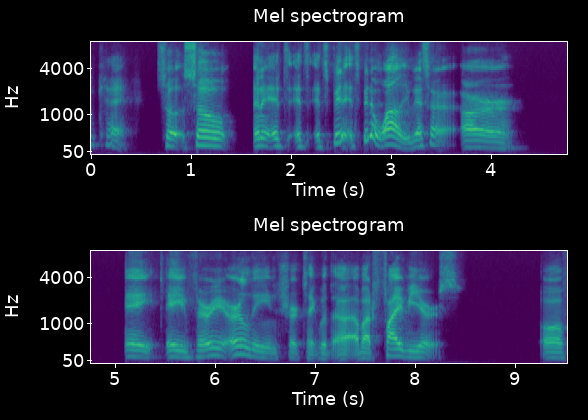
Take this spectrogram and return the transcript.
Okay. So so and it's it's it's been it's been a while. You guys are are a a very early InsurTech with uh, about five years of,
